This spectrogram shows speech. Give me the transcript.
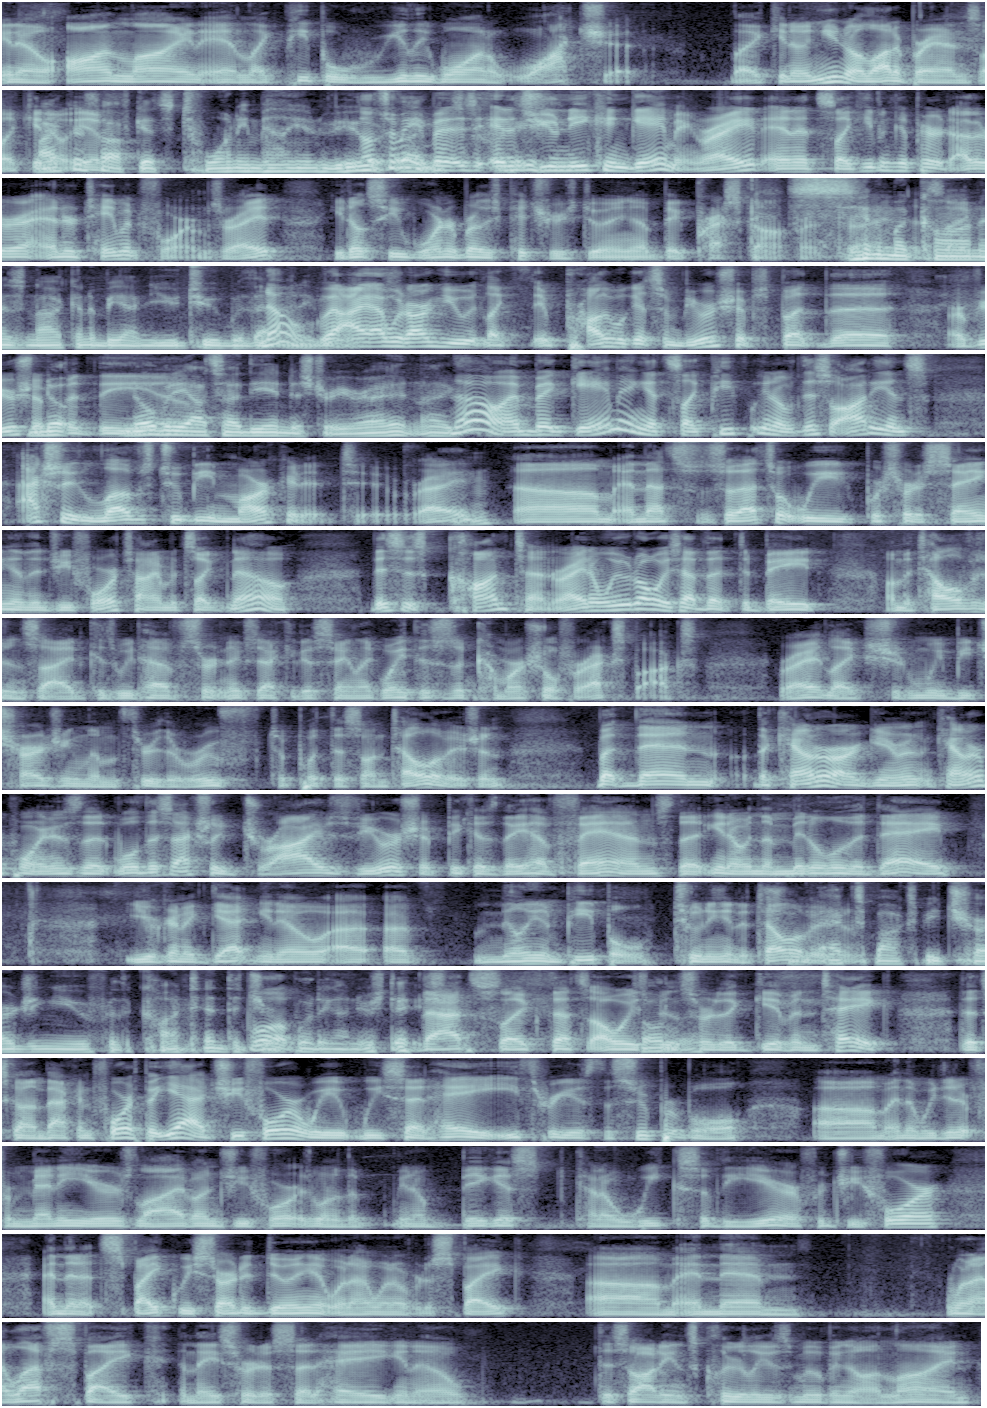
you know, online and like people really want to watch it. Like you know, and you know a lot of brands like you know Microsoft if, gets twenty million views. That's what I mean, but it's, it's, unique in gaming, right? And it's like even compared to other entertainment forums, right? You don't see Warner Brothers Pictures doing a big press conference. CinemaCon right? like, is not going to be on YouTube with that. No, I, I, would argue it like it probably will get some viewerships, but the or viewership, no, but the nobody uh, outside the industry, right? Like, no, and but gaming, it's like people, you know, this audience actually loves to be marketed to, right? Mm-hmm. Um, and that's so that's what we were sort of saying in the G4 time. It's like no this is content, right? And we would always have that debate on the television side because we'd have certain executives saying like, "Wait, this is a commercial for Xbox." Right? Like, shouldn't we be charging them through the roof to put this on television? But then the counter argument, counterpoint is that well, this actually drives viewership because they have fans that you know in the middle of the day, you're going to get you know a, a million people tuning into television. Should Xbox be charging you for the content that well, you're putting on your station. That's like that's always totally. been sort of the give and take that's gone back and forth. But yeah, G4 we we said, hey, E3 is the Super Bowl. Um, and then we did it for many years live on G4. It was one of the you know biggest kind of weeks of the year for G4. And then at Spike we started doing it when I went over to Spike. Um, and then when I left Spike and they sort of said, hey, you know, this audience clearly is moving online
